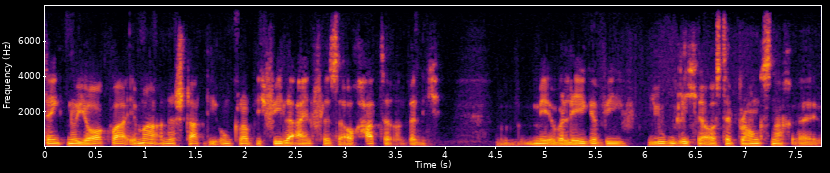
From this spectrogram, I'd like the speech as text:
denke, New York war immer eine Stadt, die unglaublich viele Einflüsse auch hatte. Und wenn ich mir überlege, wie Jugendliche aus der Bronx nach, äh,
